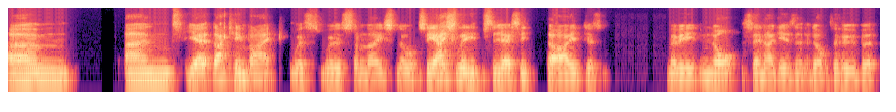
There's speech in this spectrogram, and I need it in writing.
Um, and yeah, that came back with with some nice notes. He actually suggested that I just maybe not send ideas into Doctor Who, but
